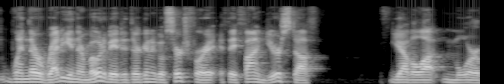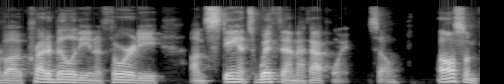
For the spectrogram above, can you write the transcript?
when they're ready and they're motivated they're going to go search for it. If they find your stuff you have a lot more of a credibility and authority um, stance with them at that point. So. Awesome.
